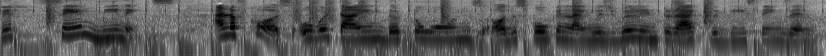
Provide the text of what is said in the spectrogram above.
with same meanings and of course over time the tones or the spoken language will interact with these things and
